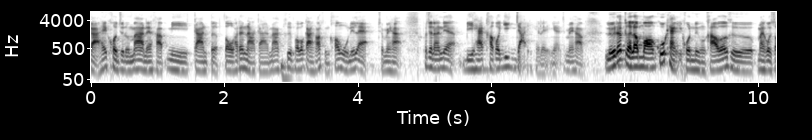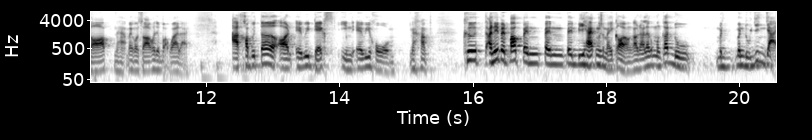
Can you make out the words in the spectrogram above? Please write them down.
กาสให้คนจำนวนมากนะครับมีการเติบโตพัฒนาการมากขึ้นเพราะว่าการเข้าถึงข้อมูลนี่แหละใช่ไหมฮะเพราะฉะนั้นเนี่ย b h a c k เขาก็ยิ่งใหญ่อะไรอย่างเงี้ยใช่ไหมครับหรือถ้าเกิดเรามองคู่แข่งอีกคนหนึ่งของเขาก็คือ Microsoft นะฮะ Microsoft ก็จะบอกว่าอะไร a computer on every desk in every home นะครับคืออันนี้เป็นเป้าเป็นเป็นเป็น b h a c k ในสมัยก่อนของเขานะแล้วมันก็ดู มันมันดูยิ่งใหญ่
